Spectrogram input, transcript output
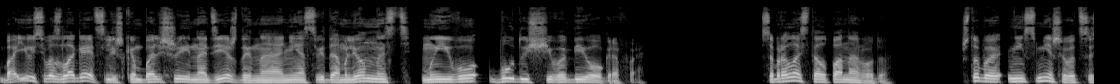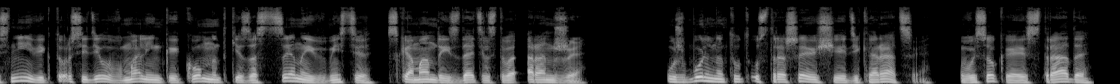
Боюсь возлагать слишком большие надежды на неосведомленность моего будущего биографа. Собралась толпа народу. Чтобы не смешиваться с ней, Виктор сидел в маленькой комнатке за сценой вместе с командой издательства «Оранже». Уж больно тут устрашающая декорация, высокая эстрада,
